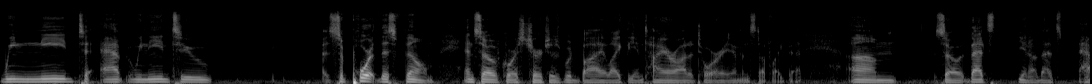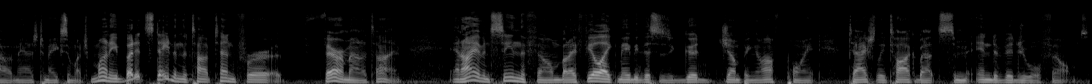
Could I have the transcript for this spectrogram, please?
We need to ab- we need to support this film, and so of course churches would buy like the entire auditorium and stuff like that. Um, so that's you know that's how it managed to make so much money, but it stayed in the top ten for a fair amount of time. And I haven't seen the film, but I feel like maybe this is a good jumping off point to actually talk about some individual films.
